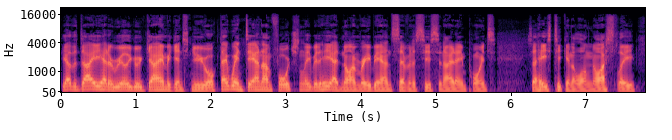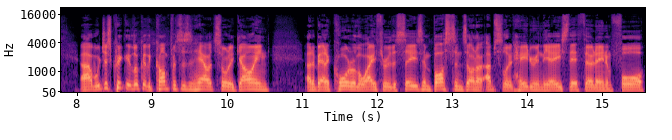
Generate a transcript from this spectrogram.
The other day, he had a really good game against New York. They went down, unfortunately, but he had nine rebounds, seven assists, and 18 points. So he's ticking along nicely. Uh, we'll just quickly look at the conferences and how it's sort of going at about a quarter of the way through the season. Boston's on an absolute heater in the East. They're 13 and 4.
